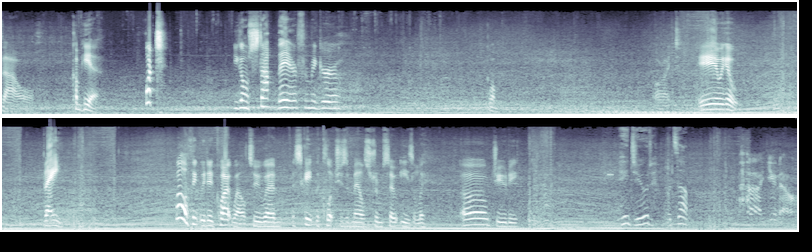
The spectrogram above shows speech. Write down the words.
thou? Come here. What? You gonna stop there for me, girl? Come on. All right. Here we go. Bang. Well, I think we did quite well to um, escape the clutches of Maelstrom so easily. Oh, Judy. Hey, Jude, what's up? Uh, you know,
